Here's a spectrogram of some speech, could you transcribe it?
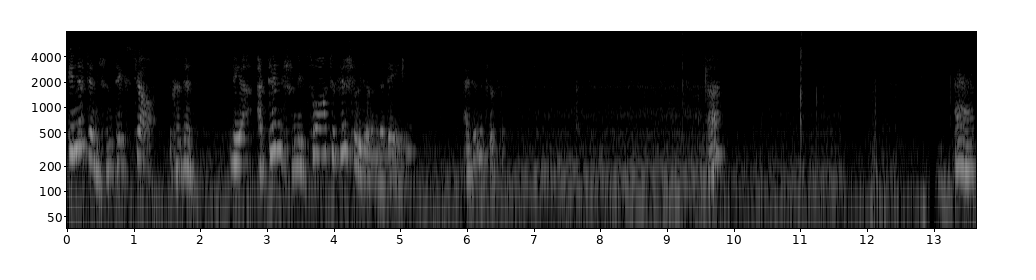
inattention takes charge because the, the attention is so artificial during the day. I don't know if Act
